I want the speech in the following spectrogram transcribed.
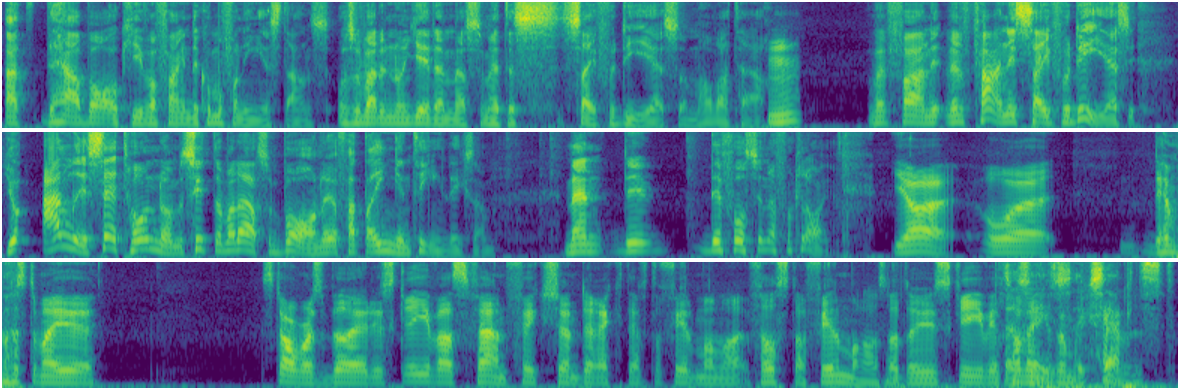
att det här bara okej vad fan det kommer från ingenstans. Och så var det någon med som hette Saifo Diaz som har varit här. Mm. Vem fan, vem fan är Saifo Diaz? Jag har aldrig sett honom, sitter man där som barn och jag fattar ingenting liksom. Men det, det får sina förklaringar. Ja, och det måste man ju... Star Wars började ju skrivas fanfiction direkt efter filmerna, första filmerna. Så att det har ju skrivits så Precis, länge som exakt. helst.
